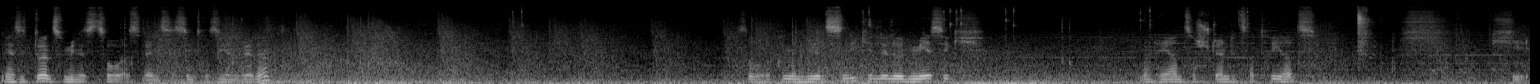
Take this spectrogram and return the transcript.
Ja, sie tun zumindest so, als wenn es es interessieren würde. So, da kommen wir jetzt sneaky little mäßig mal her und zerstören die Zatriert. Okay.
